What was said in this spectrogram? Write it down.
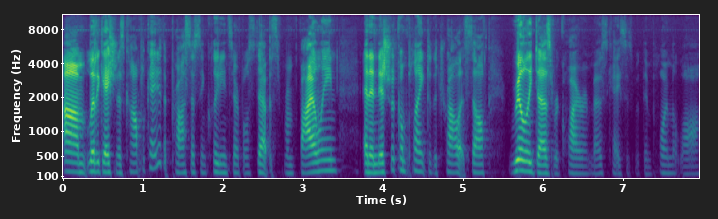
Um, litigation is complicated. The process, including several steps from filing an initial complaint to the trial itself, really does require, in most cases, with employment law,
